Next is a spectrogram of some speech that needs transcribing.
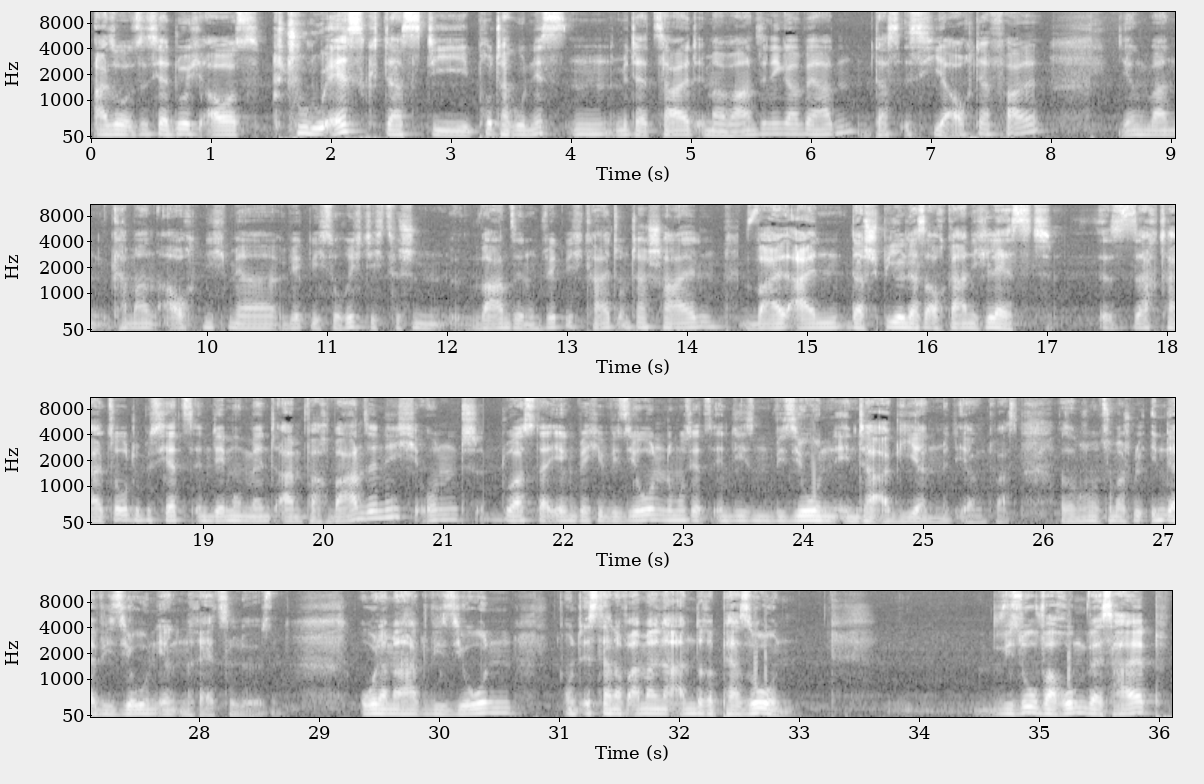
Also es ist ja durchaus Cthulhu-esk, dass die Protagonisten mit der Zeit immer wahnsinniger werden. Das ist hier auch der Fall irgendwann kann man auch nicht mehr wirklich so richtig zwischen Wahnsinn und Wirklichkeit unterscheiden, weil ein das Spiel das auch gar nicht lässt. Es sagt halt so, du bist jetzt in dem Moment einfach wahnsinnig und du hast da irgendwelche Visionen, du musst jetzt in diesen Visionen interagieren mit irgendwas. Also muss man zum Beispiel in der Vision irgendein Rätsel lösen. Oder man hat Visionen und ist dann auf einmal eine andere Person. Wieso, warum, weshalb?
